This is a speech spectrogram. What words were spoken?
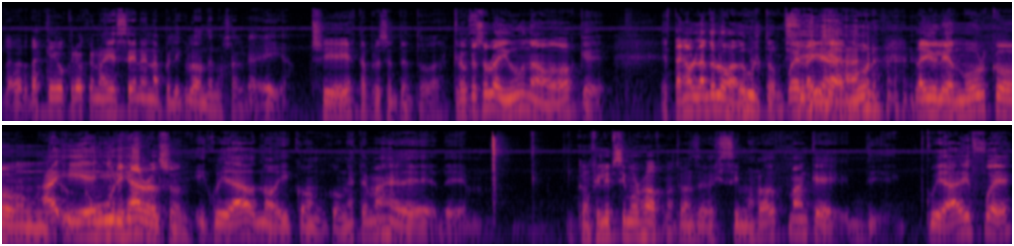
La verdad es que yo creo que no hay escena en la película donde no salga ella. Sí, ella está presente en todas. Creo que solo hay una o dos que están hablando los adultos. Pues la Julianne. Moore, la Julianne Moore con, Ah, con, y- con y- Woody y- Harrelson, Y cuidado, no, y con, con este maje de, de con Philip Seymour Hoffman. con Simon Hoffman que cuidado y fue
